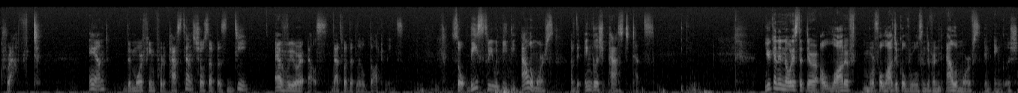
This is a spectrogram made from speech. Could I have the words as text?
craft. And the morpheme for the past tense shows up as D everywhere else. That's what that little dot means. So these three would be the allomorphs of the English past tense. You're going to notice that there are a lot of morphological rules and different allomorphs in English.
